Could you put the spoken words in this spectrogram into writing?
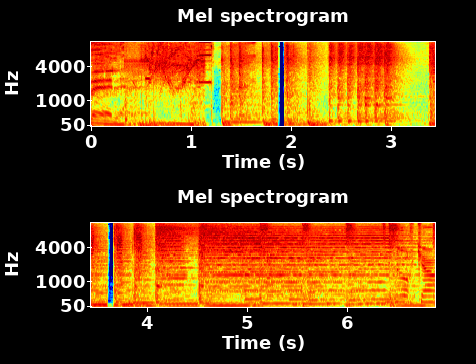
Arabelle. 19h15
